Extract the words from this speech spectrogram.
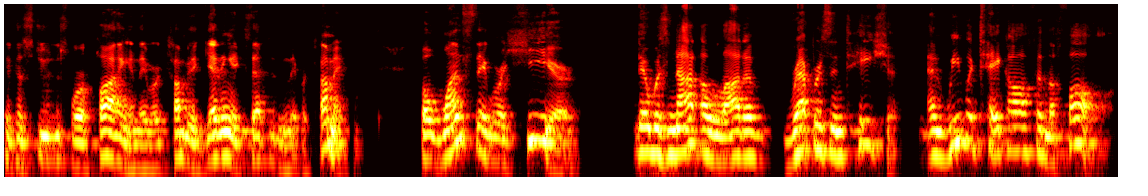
because students were applying and they were coming, getting accepted and they were coming, but once they were here, there was not a lot of representation and we would take off in the fall.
